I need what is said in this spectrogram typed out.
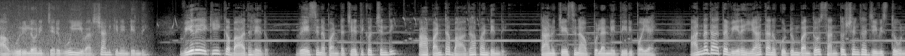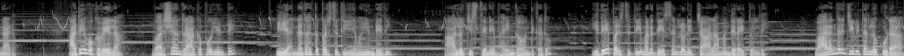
ఆ ఊరిలోని చెరువు ఈ వర్షానికి నిండింది. వీరయ్యకి ఇక బాధ లేదు. వేసిన పంట చేతికొచ్చింది. ఆ పంట బాగా పండింది. తాను చేసిన అప్పులన్నీ తీరిపోయాయి. అన్నదాత వీరయ్య తన కుటుంబంతో సంతోషంగా జీవిస్తూ ఉన్నాడు. అదే ఒకవేళ వర్షం రాకపోయుంటే ఈ అన్నదాత పరిస్థితి ఏమై ఉండేది? ఆలోచిస్తేనే భయంగా ఉంది కదూ? ఇదే పరిస్థితి మన దేశంలోని చాలామంది రైతులది. వారందరి జీవితంలో కూడా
